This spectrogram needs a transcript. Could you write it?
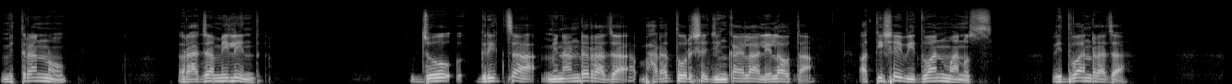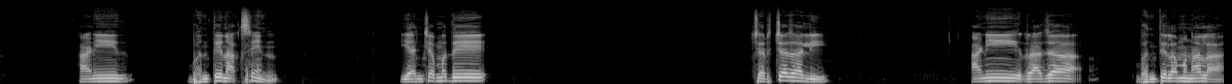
मित्रांनो राजा मिलिंद जो ग्रीकचा मिनांडर राजा भारतवर्ष जिंकायला आलेला होता अतिशय विद्वान माणूस विद्वान राजा. आणि भंते नागसेन यांच्यामध्ये चर्चा झाली आणि राजा भंतेला म्हणाला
